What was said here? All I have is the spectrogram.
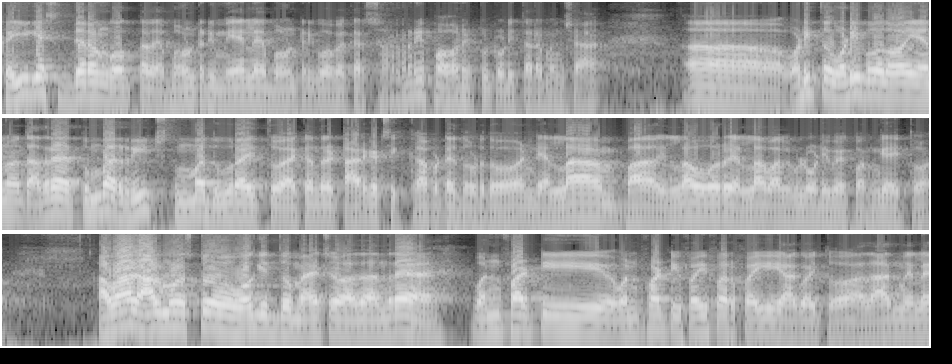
ಕೈಗೆ ಸಿದ್ಧರಂಗೆ ಹೋಗ್ತದೆ. ಬೌಂಡ್ರಿ ಮೇಲೆ ಬೌಂಡ್ರಿಗೆ ಹೋಗ್ಬೇಕಾದ್ರೆ ಸರ್ರಿ ಪವರ್ ಇಟ್ಬಿಟ್ಟು ಹೊಡಿತಾರೆ ಮನುಷ್ಯ. ಹೊಡಿತ, ಹೊಡಿಬೋದೋ ಏನೋ ಅಂತ. ಆದರೆ ತುಂಬ ರೀಚ್ ತುಂಬ ದೂರ ಇತ್ತು. ಯಾಕಂದರೆ ಟಾರ್ಗೆಟ್ ಸಿಕ್ಕಾಪಟ್ಟೆ ದೊಡ್ಡದು. ಆ್ಯಂಡ್ ಎಲ್ಲ ಬಾ, ಎಲ್ಲ ಓವರು ಎಲ್ಲ ಬಾಲ್ಗಳು ಹೊಡಿಬೇಕು, ಹಂಗೆ ಇತ್ತು. ಅವಾಗ ಆಲ್ಮೋಸ್ಟು ಹೋಗಿದ್ದು ಮ್ಯಾಚು ಅದು ಅಂದರೆ one forty one forty five for five ಆಗೋಯ್ತು. ಅದಾದಮೇಲೆ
